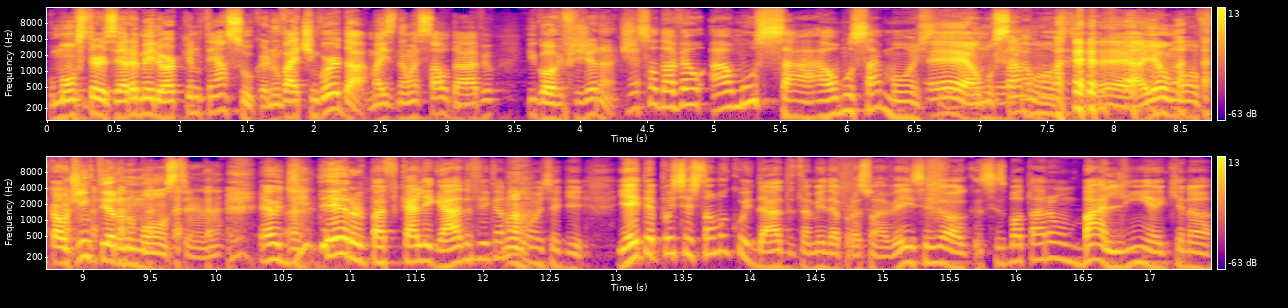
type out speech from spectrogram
O Monster Zero é melhor porque não tem açúcar, não vai te engordar, mas não é saudável igual refrigerante. Não é saudável almoçar, almoçar Monster. É, almoçar é, Monster. é, aí é ficar o dia inteiro no Monster, né? É o dia inteiro, para ficar ligado, fica no ah. Monster aqui. E aí depois vocês tomam cuidado também da próxima vez, vocês, ó, vocês botaram balinha aqui na,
